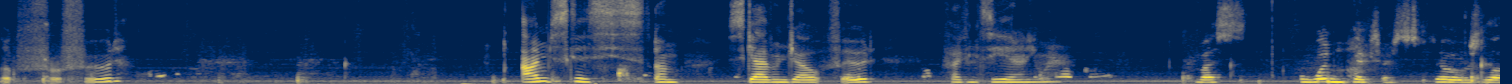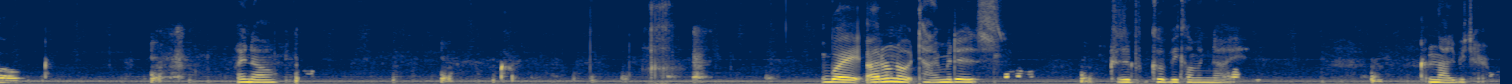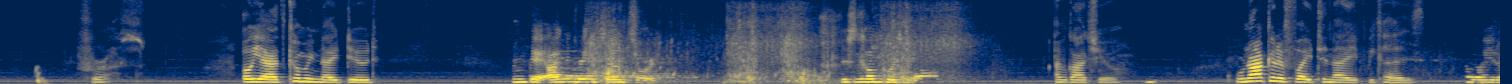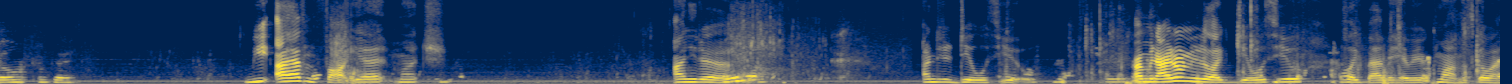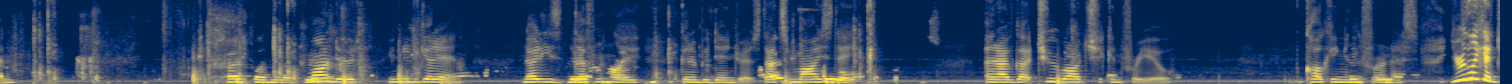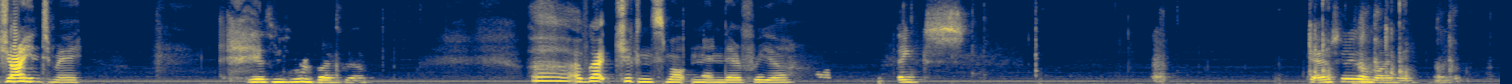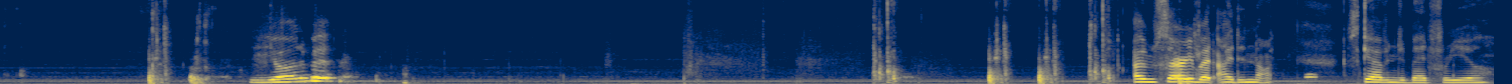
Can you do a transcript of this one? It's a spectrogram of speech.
look for food. I'm just gonna um scavenge out food if I can see it anywhere. My s- wooden picks are so slow. I know. Wait, I don't know what time it is. Because it could be coming night. And that'd be terrible. For us. Oh yeah, it's coming night, dude. Okay, I can make a stone sword. Just come mm. towards me. I've got you. We're not gonna fight tonight because Oh, you don't? Okay. we I haven't fought yet much. I need to I need to deal with you. I mean, I don't need to like deal with you with like bad behavior. Come on, let's go in. I have plenty left. Come on, dude. You need to get in. Yeah. definitely gonna be dangerous. That's my steak, and I've got two raw chicken for you, cooking in the furnace. You're like a giant to me. Yes, you should Minecraft. I've got chicken smelting in there for you. Thanks. Okay, I'm just gonna go mining. Ya in a bit. I'm sorry, but I did not scavenge a bed for you.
